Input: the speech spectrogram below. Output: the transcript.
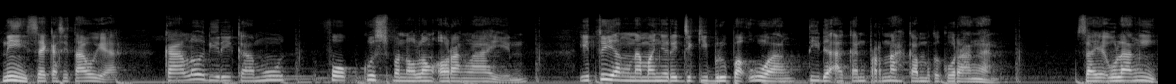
Nih, saya kasih tahu ya. Kalau diri kamu fokus menolong orang lain, itu yang namanya rezeki berupa uang tidak akan pernah kamu kekurangan. Saya ulangi,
